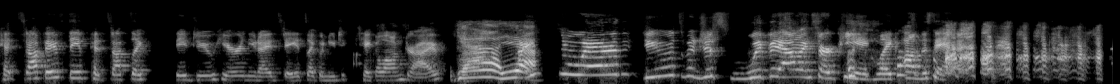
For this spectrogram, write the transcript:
pit stop, if they have pit stops like they do here in the United States, like when you t- take a long drive. Yeah, yeah. I swear the dudes would just whip it out and start peeing like on the sand.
